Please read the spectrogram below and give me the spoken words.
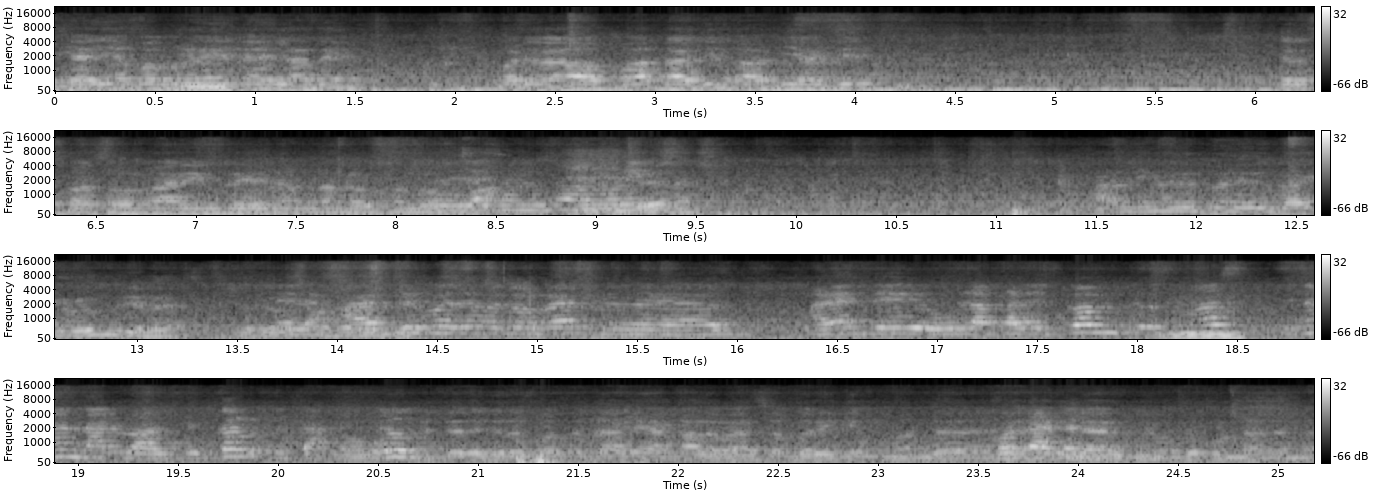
சரி அப்ப அப்புறம் எல்லாத்தையும் வடிவா பார்த்தாச்சு சாப்பிட்டியாச்சு கிறிஸ்மஸ் மாதிரி இன்றைய தினம் நல்ல ஒரு சந்தோஷமா நல்ல சந்தோஷமா முடிஞ்சது என்ன? ஆனா நீங்க இது இப்ப இதுக்காக விரும்புறீங்களே? இந்த கிறிஸ்மஸ் அனைத்து உள்ளங்களுக்கும் கிறிஸ்துமஸ் தின நல்வாழ்த்துக்கள் கிறிஸ்மஸ்னாலே அங்கால வருஷம் வரைக்கும் அந்த. எல்லாருக்குமே வந்து கொண்டாடுறாங்க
